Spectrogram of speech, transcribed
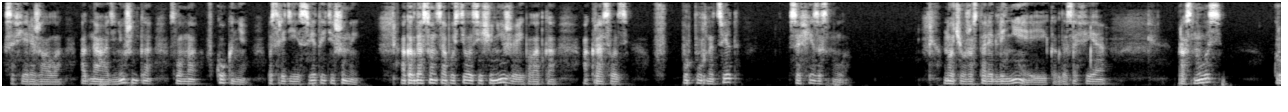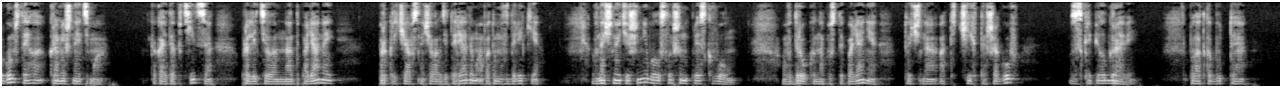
София лежала одна одинешенька, словно в коконе, посреди света и тишины. А когда солнце опустилось еще ниже, и палатка окрасилась в пурпурный цвет, София заснула. Ночи уже стали длиннее, и когда София проснулась, кругом стояла кромешная тьма. Какая-то птица пролетела над поляной, прокричав сначала где-то рядом, а потом вдалеке. В ночной тишине был слышен плеск волн. Вдруг на пустой поляне, точно от чьих-то шагов, заскрипел гравий. Палатка будто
